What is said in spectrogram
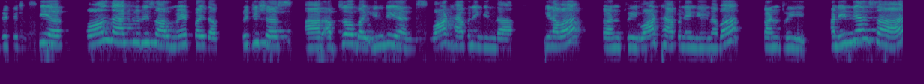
Britishers. Here, all the activities are made by the Britishers are observed by Indians. What happening in the in our country? What happening in our country? And Indians are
